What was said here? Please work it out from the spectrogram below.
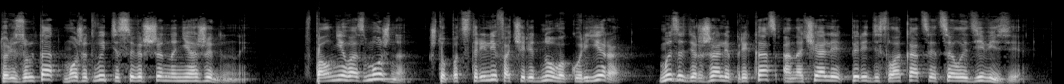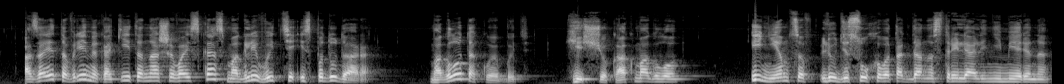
то результат может выйти совершенно неожиданный. Вполне возможно, что подстрелив очередного курьера, мы задержали приказ о начале передислокации целой дивизии – а за это время какие-то наши войска смогли выйти из-под удара. Могло такое быть? Еще как могло. И немцев люди Сухова тогда настреляли немерено.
